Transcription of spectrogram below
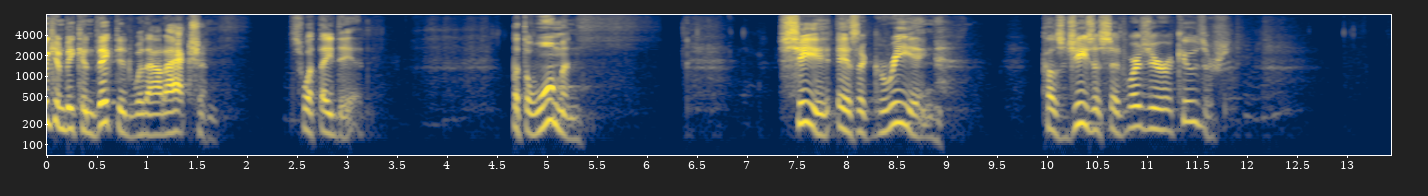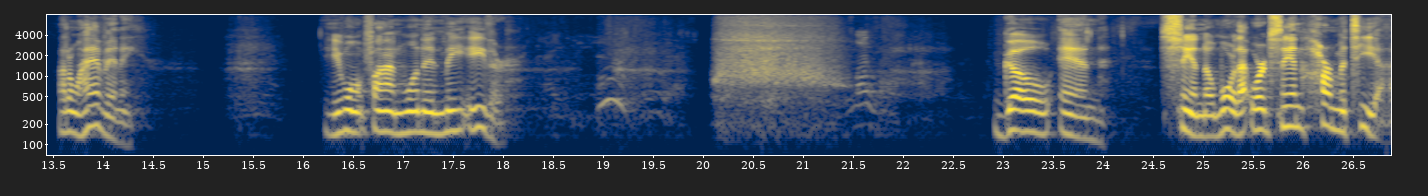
We can be convicted without action. That's what they did. But the woman, she is agreeing because Jesus said, Where's your accusers? I don't have any. You won't find one in me either. Go and sin no more. That word sin, harmatia.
